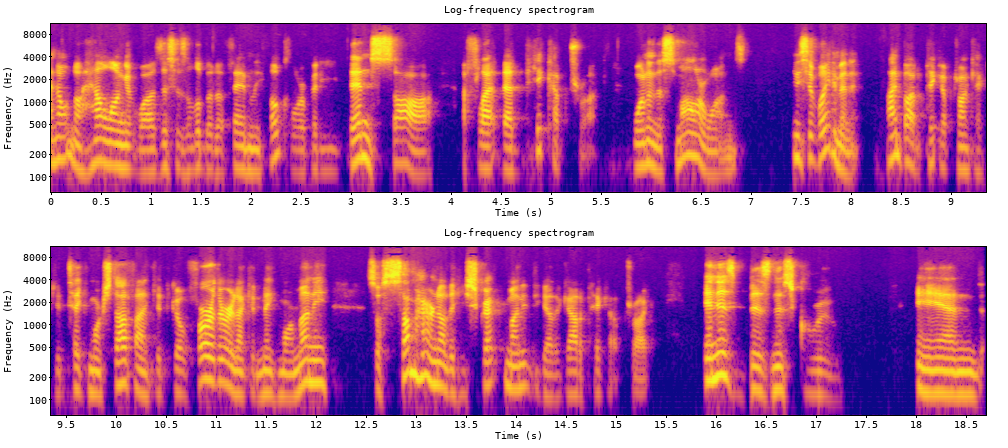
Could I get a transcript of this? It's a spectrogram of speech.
I don't know how long it was, this is a little bit of family folklore, but he then saw a flatbed pickup truck, one of the smaller ones. And he said, wait a minute, I bought a pickup truck. I could take more stuff, I could go further, and I could make more money. So somehow or another, he scraped money together, got a pickup truck, and his business grew. And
